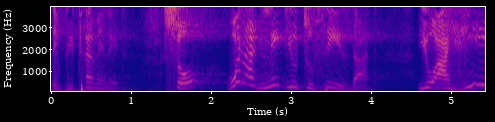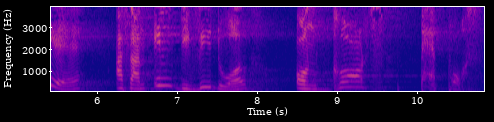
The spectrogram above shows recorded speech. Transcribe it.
They've determined it. So, what I need you to see is that you are here as an individual on God's purpose.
